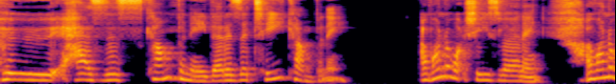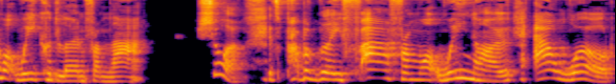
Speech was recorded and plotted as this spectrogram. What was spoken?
who has this company that is a tea company I wonder what she's learning. I wonder what we could learn from that. Sure, it's probably far from what we know, our world,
